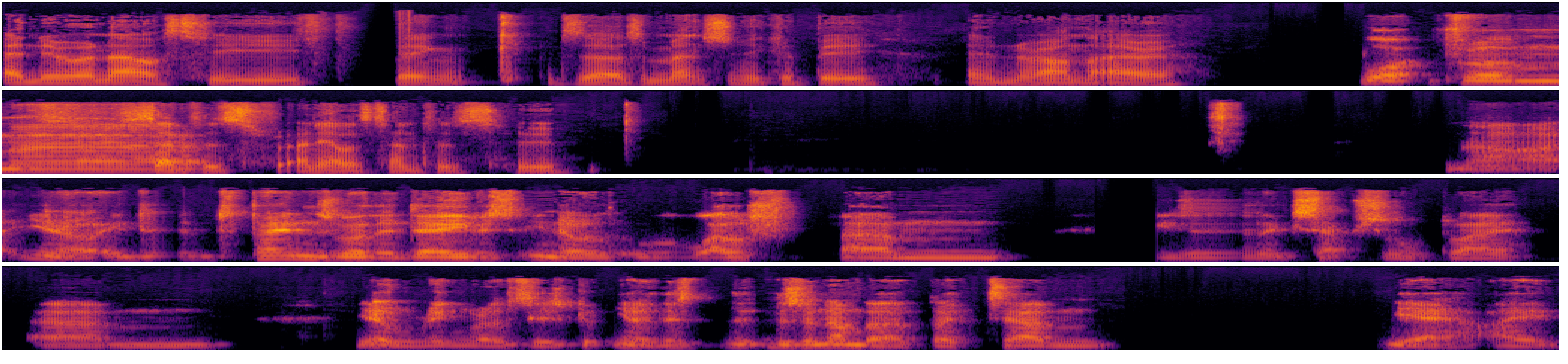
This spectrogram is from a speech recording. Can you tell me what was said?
Anyone else who you think deserves a mention who could be in around that area? What from uh, centres? Any other centres who? No, you know, it depends whether Dave is. You know, Welsh. Um, he's an exceptional player. Um, you know, Ringrose is. You know, there's there's a number, but um, yeah, I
